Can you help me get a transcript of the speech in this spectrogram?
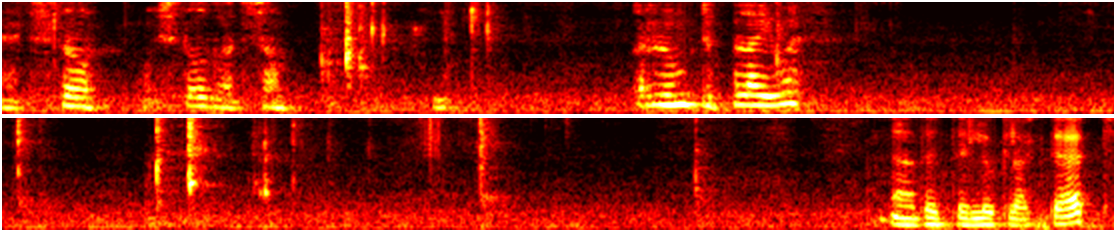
it's still we still got some room to play with. Now that they look like that,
